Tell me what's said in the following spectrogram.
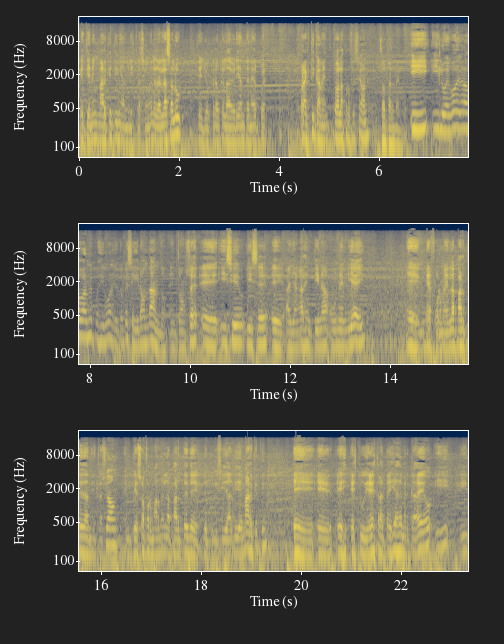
que tienen marketing y administración en el área de la salud, que yo creo que la deberían tener pues prácticamente todas las profesiones. Totalmente. Y, y luego de graduarme, pues digo, bueno, yo tengo que seguir ahondando. Entonces eh, hice, hice eh, allá en Argentina un MBA, eh, me formé en la parte de administración, empiezo a formarme en la parte de, de publicidad y de marketing, eh, estudié estrategias de mercadeo y, y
